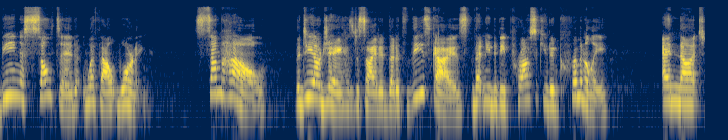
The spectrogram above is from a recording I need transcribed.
being assaulted without warning. Somehow, the DOJ has decided that it's these guys that need to be prosecuted criminally and not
